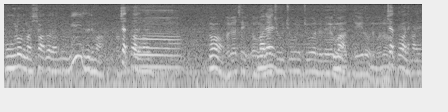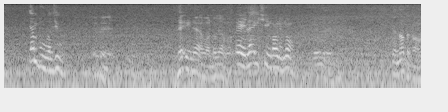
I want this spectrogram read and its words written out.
ဘူလို့ဒီမှာရှာတော့တယ်ဝီးဆိုဒီမှာကြက်တော့တယ်မှာနော်ငါများချိတ်ဟိုဒီမှာလေကျူးကျူးကျူးနည်းနည်းဒီဟိုမှာတေးလို့နေမှာနော်ကြက်တော့တယ်ခါလေးရမ်းပူပါကြည့်အေးလေလက်အိမ်နဲ့ဟိုလောက်ရမှာအေးလက်အိတ်ချင်းကောင်းတယ်နော်အေးလေကျန်တော့တကောင်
